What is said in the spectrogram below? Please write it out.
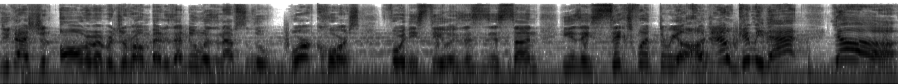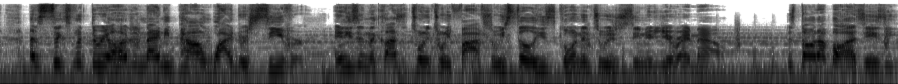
you guys should all remember Jerome Bettis. That dude was an absolute workhorse for the Steelers. This is his son. He is a six foot three, 100. Oh, give me that. Yeah, a six foot three, 190 pound wide receiver. And he's in the class of 2025, so he's still he's going into his senior year right now. Just throw it up. Oh, that's easy.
